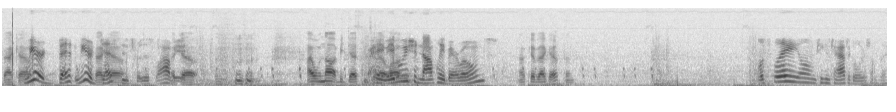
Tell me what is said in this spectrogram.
Back out. We are de- we are Back out. destined for this lobby. Back out. I will not be destined to Hey, maybe lobby. we should not play bare bones. Okay, back out then. Let's play um Chicken Tactical or something.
